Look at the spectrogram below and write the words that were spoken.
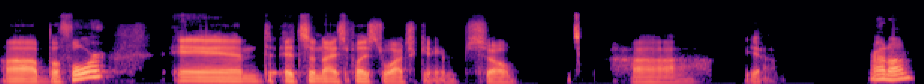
uh, before, and it's a nice place to watch a game. So uh, yeah. Right on.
